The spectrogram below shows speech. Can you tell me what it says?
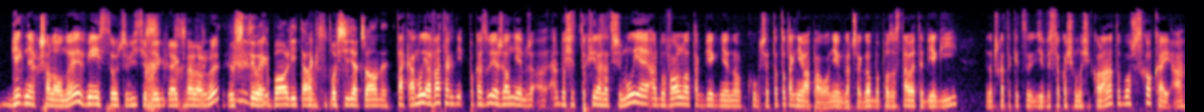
biegnę jak szalony, w miejscu oczywiście biegnę jak szalony. Już tyłek boli tam, posiniaczony. Tak, a mój awatar nie, pokazuje, że on, nie wiem, że albo się co chwila zatrzymuje, albo wolno tak biegnie, no kurczę, to, to tak nie łapało, nie wiem dlaczego, bo pozostałe te biegi, na przykład takie, gdzie wysoko się unosi kolana, to było wszystko okej, a,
